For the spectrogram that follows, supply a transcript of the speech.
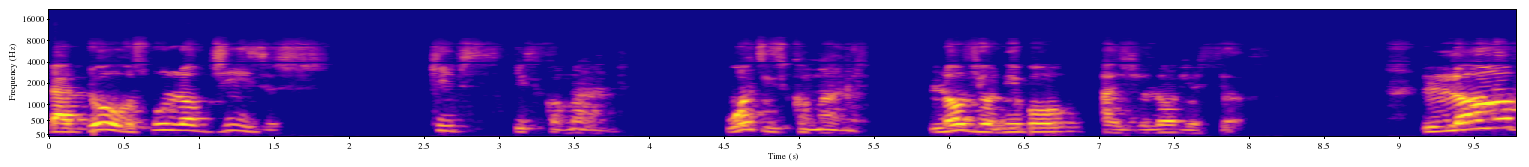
that those who love Jesus keeps his command. What is command? Love your neighbor as you love yourself. Love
